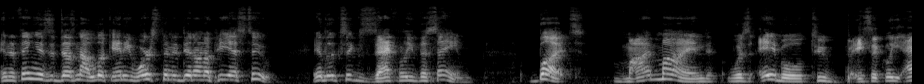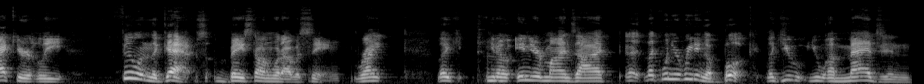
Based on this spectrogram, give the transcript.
And the thing is, it does not look any worse than it did on a PS2. It looks exactly the same. But my mind was able to basically accurately fill in the gaps based on what I was seeing, right? Like, you know, in your mind's eye, uh, like when you're reading a book, like you you imagine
